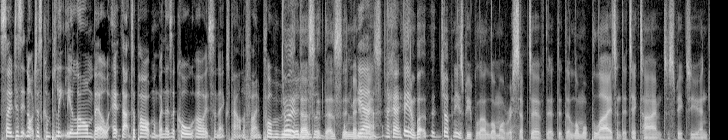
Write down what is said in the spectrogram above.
So does it not just completely alarm bell at that department when there's a call? Oh, it's an expat on the phone. Probably. Oh, it does. headhunter. It does in many yeah. ways. Okay. You know, but Japanese people are a lot more receptive. They're, they're, they're a lot more polite, and they take time to speak to you. And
